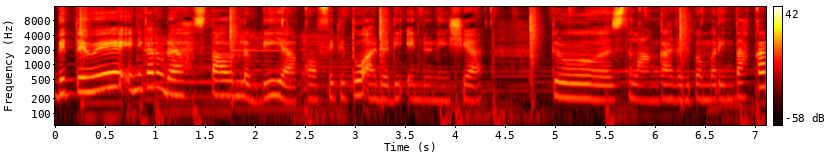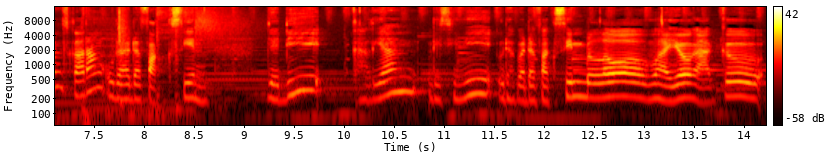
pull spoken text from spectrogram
BTW ini kan udah setahun lebih ya COVID itu ada di Indonesia. Terus langkah dari pemerintah kan sekarang udah ada vaksin. Jadi kalian di sini udah pada vaksin belum? Ayo ngaku.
